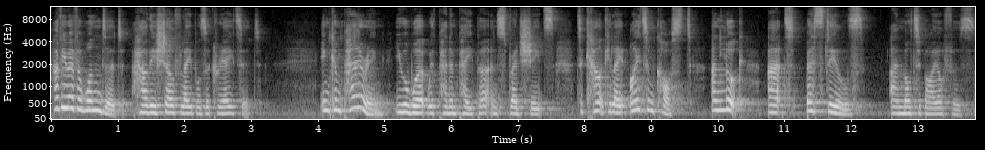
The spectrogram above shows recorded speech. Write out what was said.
Have you ever wondered how these shelf labels are created? In comparing, you will work with pen and paper and spreadsheets to calculate item cost and look at best deals and multi-buy offers.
